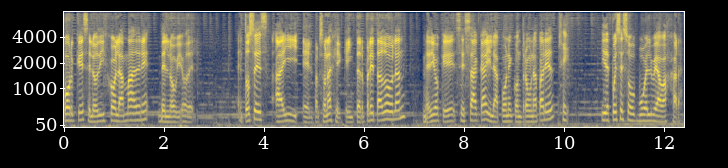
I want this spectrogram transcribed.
porque se lo dijo la madre del novio de él. Entonces ahí el personaje que interpreta a Dolan medio que se saca y la pone contra una pared Sí. y después eso vuelve a bajar.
